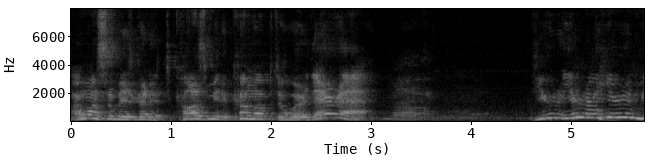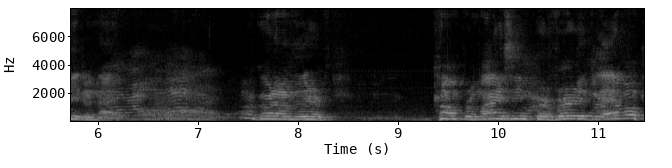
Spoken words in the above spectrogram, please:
I want somebody who's going to cause me to come up to where they're at. Amen. You, you're not hearing me tonight. Amen. I don't go down to their compromising, perverted level.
